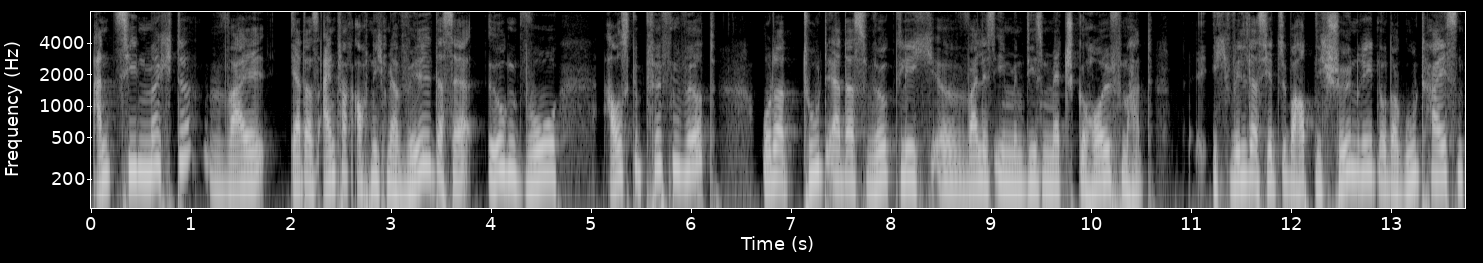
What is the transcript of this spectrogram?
anziehen möchte, weil er das einfach auch nicht mehr will, dass er irgendwo ausgepfiffen wird? Oder tut er das wirklich, äh, weil es ihm in diesem Match geholfen hat? Ich will das jetzt überhaupt nicht schönreden oder gutheißen.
